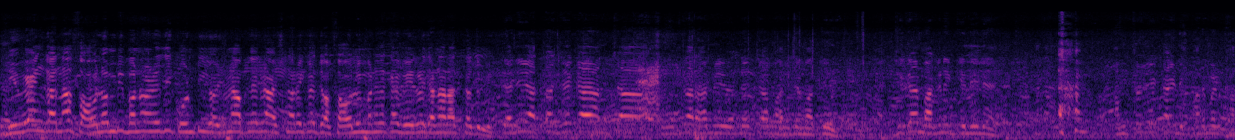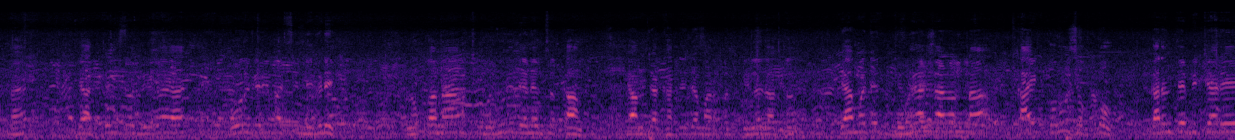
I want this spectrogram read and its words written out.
दिव्यांगांना स्वावलंबी बनवण्याची कोणती योजना आपल्याकडे असणार आहे का स्वावलंबी बनवण्याचं काय वेगळं जाणार आहात का तुम्ही? त्यांनी आता जे काय आमच्या रोजगार हमी योजनेच्या माध्यमातून जी काय मागणी केलेली आहे आमचं जे काय डिपार्टमेंट खातं आहे ते अत्यंत वेगळं आहे. गोरगरिबाशी निगडीत लोकांना मजुरी देण्याचं काम हे आमच्या खात्याच्या मार्फत केलं जातं. त्यामध्ये दिव्यांगांना काय करू शकतो? कारण ते बिचारे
